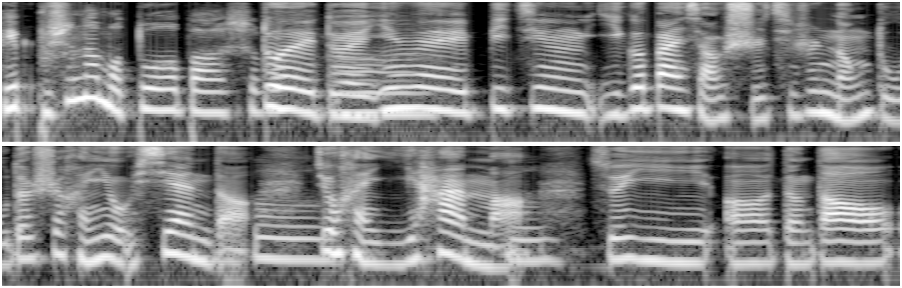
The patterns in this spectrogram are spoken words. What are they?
也不是那么多吧，是吧？对对，因嗯为毕竟一个半小时其实能读的是很有限的，嗯就很遗憾嘛。嗯所以呃，等到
